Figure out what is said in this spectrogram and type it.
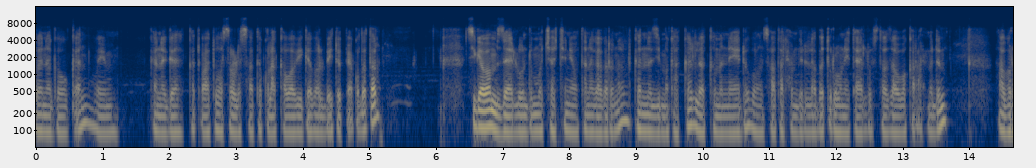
በነገው ቀን ወይም ከነገ ከጠዋቱ 12 ሰዓት ተኩል አካባቢ ይገባል በኢትዮጵያ አቆጣጠር። ሲገባም እዛ ያሉ ወንድሞቻችን ያው ተነጋግረናል። ከነዚህ መካከል ለሕክምና የሄደው በአሁኑ ሰዓት الحمد لله በጥሩ ሁኔታ ያለው ኡስታዝ አቡበከር አህመድም አብሮ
